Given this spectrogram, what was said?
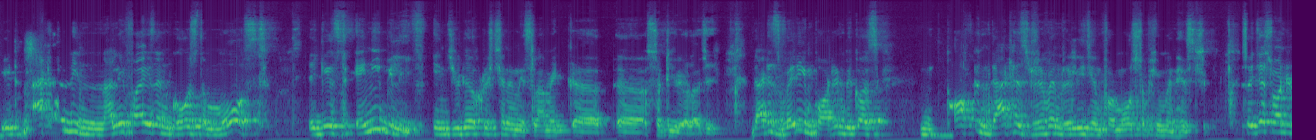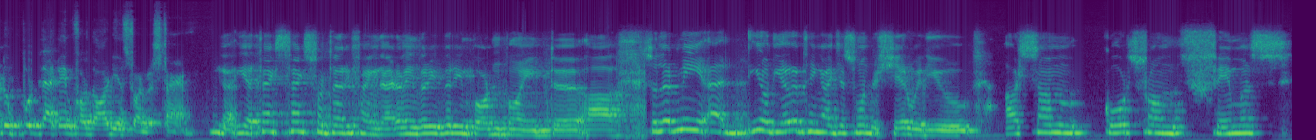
it actually nullifies and goes the most against any belief in judeo-christian and islamic uh, uh, soteriology. That is very important because often that has driven religion for most of human history. So I just wanted to put that in for the audience to understand. Yeah, yeah. Thanks, thanks for clarifying that. I mean, very, very important point. Uh, uh, so let me, uh, you know, the other thing I just want to share with you are some quotes from famous.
